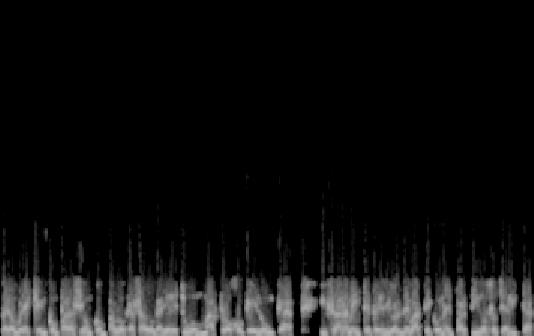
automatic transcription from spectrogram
pero hombre, es que en comparación con Pablo Casado, que ayer estuvo más flojo que nunca y claramente perdió el debate con el Partido Socialista,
